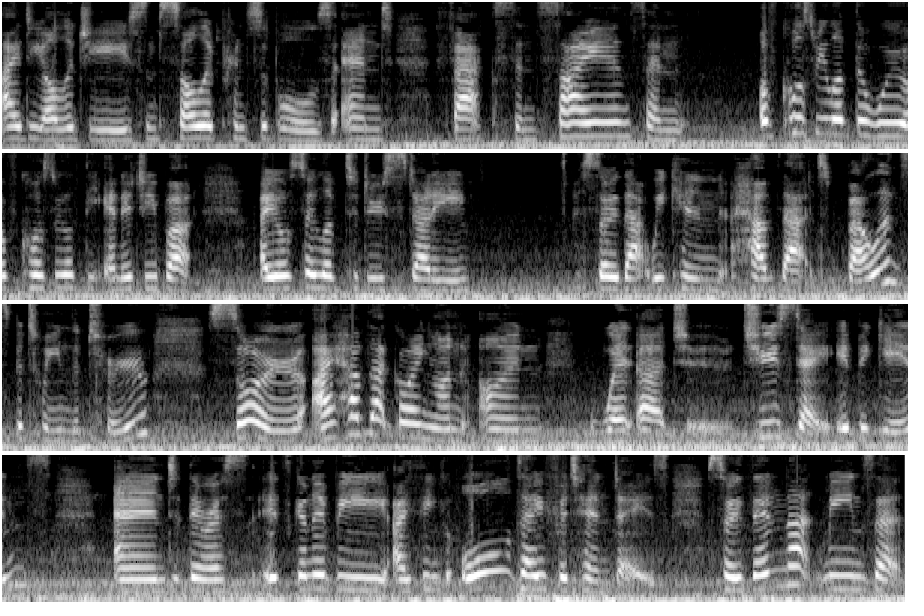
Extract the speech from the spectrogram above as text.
ideology, some solid principles and facts and science and of course we love the woo of course we love the energy but i also love to do study so that we can have that balance between the two. So i have that going on on uh, tuesday it begins and there is it's going to be i think all day for 10 days. So then that means that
